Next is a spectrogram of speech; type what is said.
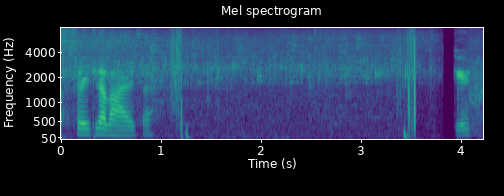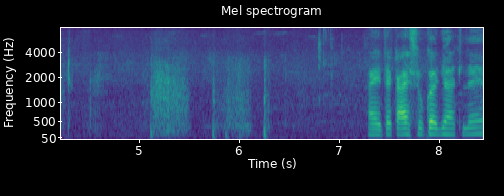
स्ट्रीटला बाहेरचा. गेट आणि इथे काय सुकत घातले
